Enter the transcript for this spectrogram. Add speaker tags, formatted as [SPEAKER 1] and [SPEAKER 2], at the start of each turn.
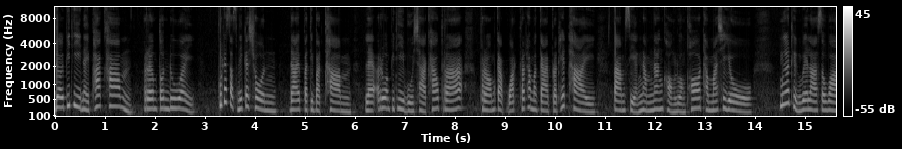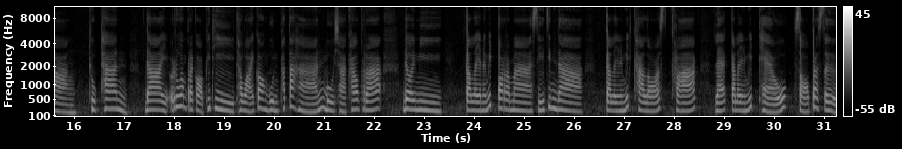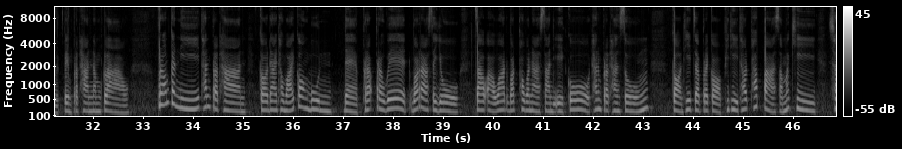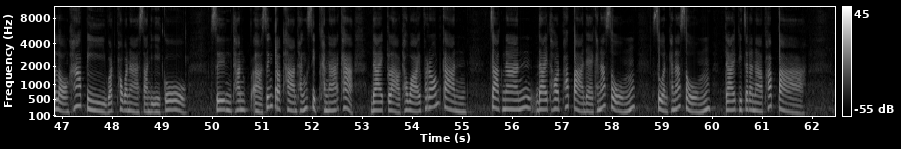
[SPEAKER 1] โดยพิธีในภาคค่ำเริ่มต้นด้วย พุทธศาสนิกชนได้ปฏิบัติธรรม และร่วมพิธีบูชาข้าวพระ พร้อมกับวัดพระธรรมกายประเทศไทย ตามเสียงนำนั่งของหลวงพ่อธรรมชโย เมื่อถึงเวลาสว่าง ทุกท่านได้ร่วมประกอบพิธีถวายกองบุญพัตหาร บูชาข้าวพระ โดยมีกัลยาณมิตรปรมาศรีจินดากัลยาณมิตรคาร์ลอส คลาร์ก และกัลยามิตรแถวสอประเสริฐเป็นประธานนำกล่าว พร้อมกันนี้ท่านประธานก็ได้ถวายกองบุญ แด่พระประเวศวราสโย เจ้าอาวาสวัดภาวนาซานดิเอโก ท่านประธานสงฆ์ก่อนที่จะประกอบพิธีทอดผ้าป่าสามัคคี ฉลอง 5 ปี วัดภาวนาซานดิเอโก ซึ่งท่านซึ่งประธานทั้ง 10 คณะค่ะ ได้กล่าวถวายพร้อมกัน จากนั้นได้ทอดผ้าป่าแด่คณะสงฆ์ ส่วนคณะสงฆ์ได้พิจารณาผ้าป่า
